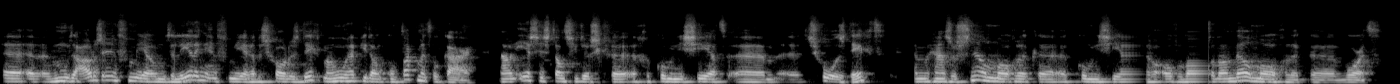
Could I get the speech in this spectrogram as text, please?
we moeten ouders informeren, we moeten leerlingen informeren. De school is dicht, maar hoe heb je dan contact met elkaar? Nou, in eerste instantie dus ge, gecommuniceerd, ehm, de school is dicht. En we gaan zo snel mogelijk communiceren over wat er dan wel mogelijk wordt.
